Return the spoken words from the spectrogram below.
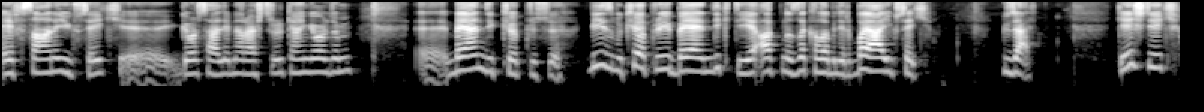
efsane yüksek. E, görsellerini araştırırken gördüm. E, beğendik köprüsü. Biz bu köprüyü beğendik diye aklınızda kalabilir. Bayağı yüksek. Güzel. Geçtik.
